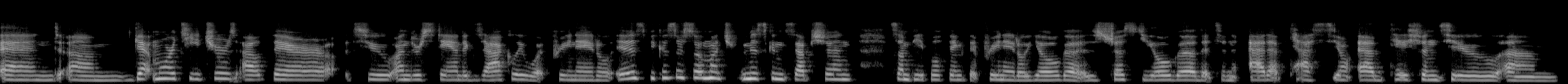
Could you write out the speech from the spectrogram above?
and um, get more teachers out there to understand exactly what prenatal is because there's so much misconception. Some people think that prenatal yoga is just yoga that's an adaptation adaptation to um,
